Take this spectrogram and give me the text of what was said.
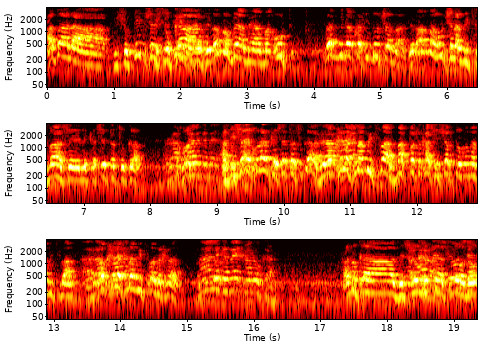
אבל הקישוטים של סוכה זה לא נובע מהמהות, זאת מידת חסידות שמה, זה לא המהות של המצווה של לקשט את הסוכה. נכון? אז? אישה יכולה לקשט את הסוכה, זה לא חלק מה- מהמצווה, אז מה אכפת לך שאישה פטורה מהמצווה? לא חלק מה- מהמצווה בכלל. מה לגבי חנוכה? חנוכה זה שיעור בפני עצמו, נו. לא?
